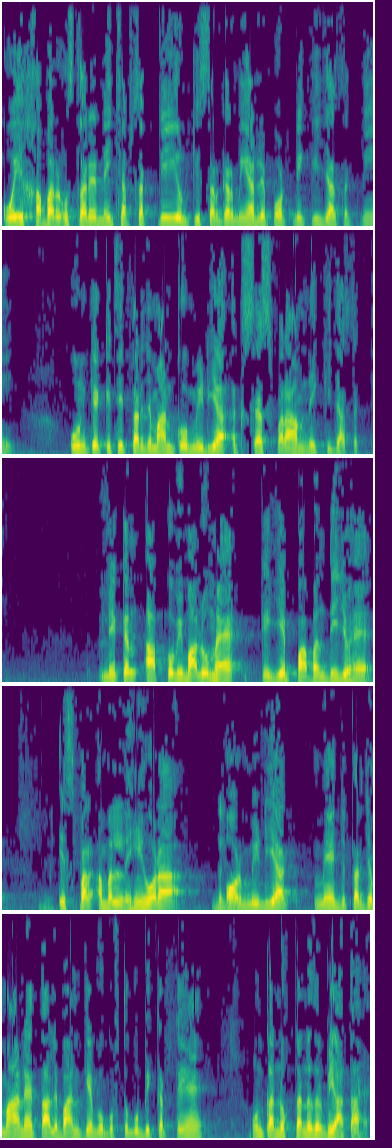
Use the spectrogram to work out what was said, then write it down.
कोई खबर उस तरह नहीं छप सकती उनकी सरगर्मियाँ रिपोर्ट नहीं की जा सकती उनके किसी तर्जमान को मीडिया एक्सेस फराहम नहीं की जा सकती। लेकिन आपको भी मालूम है कि ये पाबंदी जो है इस पर अमल नहीं हो रहा और मीडिया में जो तर्जमान है तालिबान के वो गुफ्तगु भी करते हैं उनका नुकता नज़र भी आता है।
